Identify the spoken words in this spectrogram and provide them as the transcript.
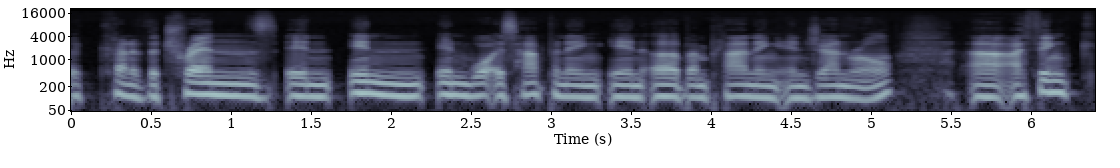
uh, kind of the trends in in in what is happening in urban planning in general. Uh, I think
